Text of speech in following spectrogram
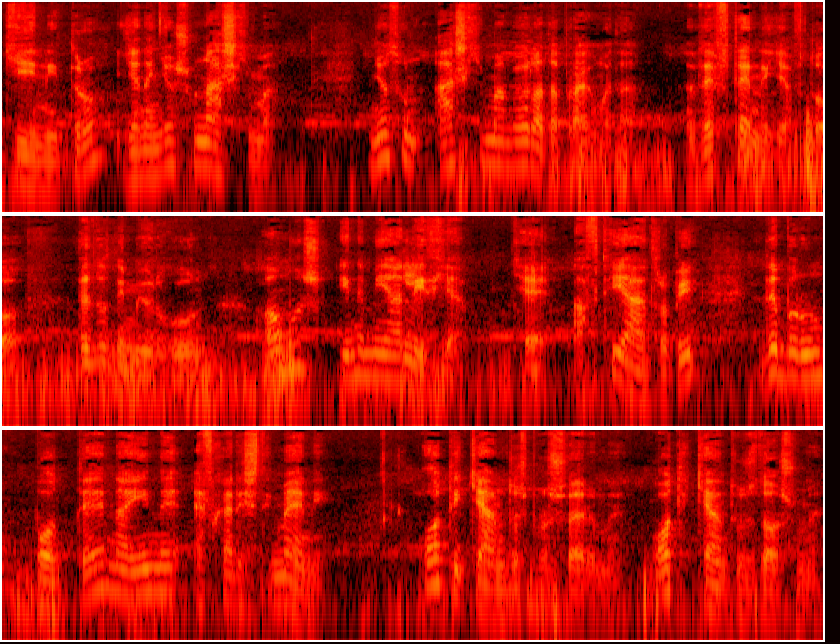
κίνητρο για να νιώσουν άσχημα. Νιώθουν άσχημα με όλα τα πράγματα. Δεν φταίνε γι' αυτό, δεν το δημιουργούν, όμως είναι μια αλήθεια. Και αυτοί οι άνθρωποι δεν μπορούν ποτέ να είναι ευχαριστημένοι. Ό,τι και αν τους προσφέρουμε, ό,τι και αν τους δώσουμε.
